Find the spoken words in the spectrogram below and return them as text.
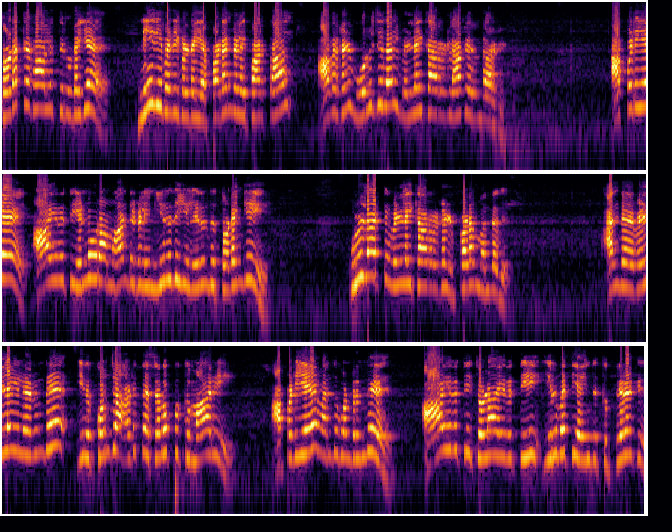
தொடக்க காலத்தினுடைய நீதிபதிகளுடைய படங்களை பார்த்தால் அவர்கள் ஒரிஜினல் வெள்ளைக்காரர்களாக இருந்தார்கள். அப்படியே ஆயிரத்தி எண்ணூறாம் ஆண்டுகளின் இறுதியில் இருந்து தொடங்கி உள்நாட்டு வெள்ளைக்காரர்கள் படம் வந்தது. அந்த வெள்ளையிலிருந்து இது கொஞ்சம் அடுத்த சிவப்புக்கு மாறி அப்படியே வந்து கொண்டிருந்து ஆயிரத்தி தொள்ளாயிரத்தி இருபத்தி ஐந்துக்கு பிறகு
